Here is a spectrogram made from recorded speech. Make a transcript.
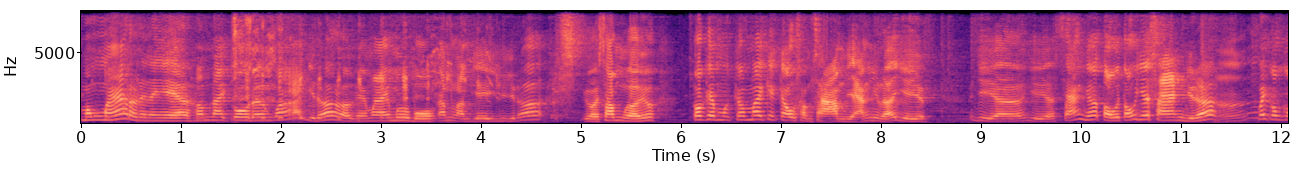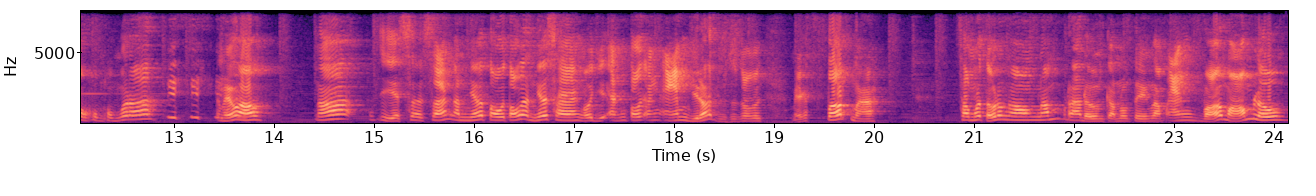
mong má rồi này nè hôm nay cô đơn quá gì đó rồi ngày mai mưa buồn anh làm gì gì đó. Rồi xong rồi có cái có mấy cái câu sầm sàm dạng như là cái gì cái gì à, cái gì sáng nhớ tôi tối nhớ sang gì đó. Mấy con câu khùng khùng đó đó. Em hiểu không? Nó cái gì sáng anh nhớ tôi tối anh nhớ sang gọi gì ăn tôi ăn em gì đó. Mẹ cái tết mà. Xong nó tưởng nó ngon lắm ra đường cầm đồng tiền làm ăn vỡ mỏm luôn.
